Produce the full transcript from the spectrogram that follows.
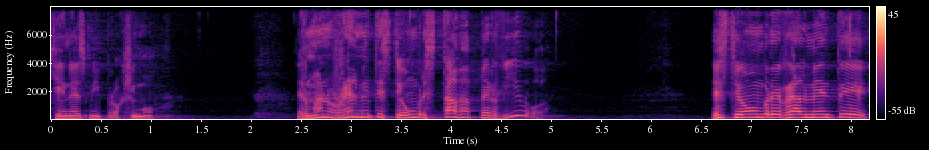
¿quién es mi prójimo? Hermano, realmente este hombre estaba perdido. Este hombre realmente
